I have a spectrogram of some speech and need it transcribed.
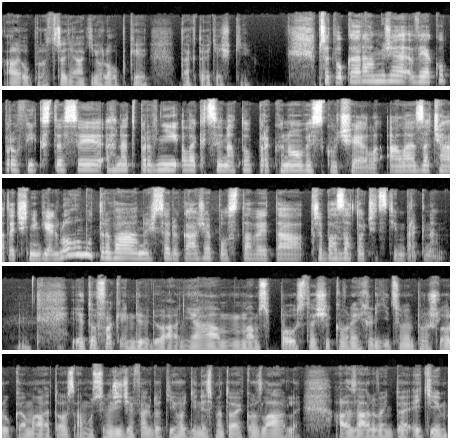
Ale uprostřed nějaký hloubky, tak to je těžký. Předpokládám, že vy jako profík jste si hned první lekci na to prkno vyskočil, ale začátečník, jak dlouho mu trvá, než se dokáže postavit a třeba zatočit s tím prknem? Hm. Je to fakt individuální. Já mám spousta šikovných lidí, co mi prošlo rukama letos a musím říct, že fakt do té hodiny jsme to jako zvládli. Ale zároveň to je i tím,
